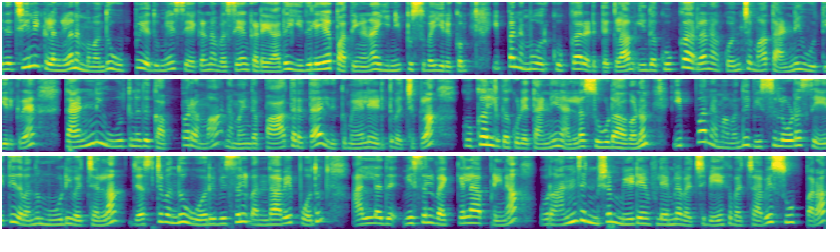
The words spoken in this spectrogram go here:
இந்த சீனி கிழங்குல நம்ம வந்து உப்பு எதுவுமே சேர்க்கணும் அவசியம் கிடையாது. இதுலேயே பார்த்திங்கன்னா இனிப்பு சுவை இருக்கும். இப்போ நம்ம ஒரு குக்கர் எடுத்துக்கலாம். இந்த குக்கரில் நான் கொஞ்சமாக தண்ணி ஊற்றிருக்கிறேன் தண்ணி ஊற்றுனதுக்கு அப்புறமா நம்ம இந்த பாத்திரத்தை இதுக்கு மேலே எடுத்து வச்சுக்கலாம். குக்கரில் இருக்கக்கூடிய தண்ணி நல்லா சூடாகணும். இப்போ நம்ம வந்து விசிலோடு சேர்த்து இதை வந்து மூடி வச்சிடலாம். ஜஸ்ட் வந்து ஒரு விசில் வந்து வந்தாவே போதும். அல்லது விசில் வைக்கல அப்படின்னா ஒரு அஞ்சு நிமிஷம் மீடியம் ஃப்ளேமில் வச்சு வேக வச்சாவே சூப்பராக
